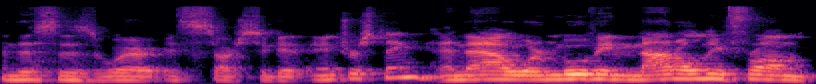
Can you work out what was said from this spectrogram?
And this is where it starts to get interesting. And now we're moving not only from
